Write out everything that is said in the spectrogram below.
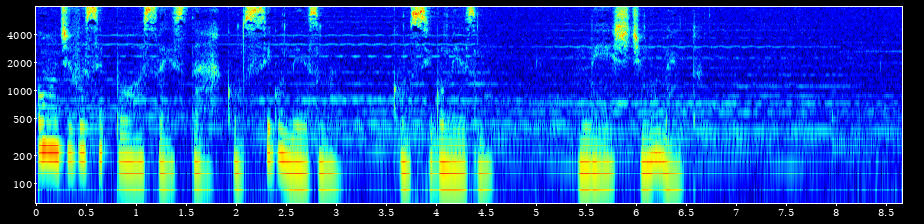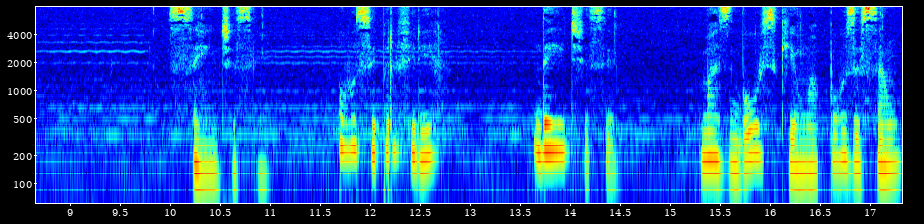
onde você possa estar consigo mesma, consigo mesmo, neste momento. Sente-se, ou se preferir, deite-se, mas busque uma posição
